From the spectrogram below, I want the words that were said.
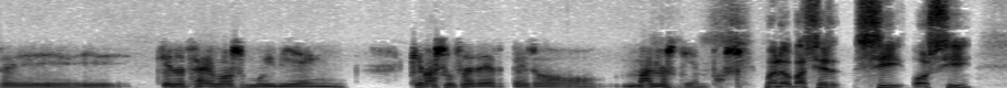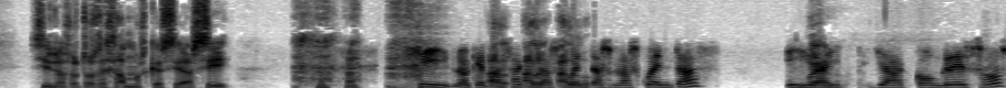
eh, que no sabemos muy bien qué va a suceder, pero mal los tiempos. Bueno, va a ser sí o sí si nosotros dejamos que sea así. Sí, lo que pasa es que las cuentas son las cuentas y hay ya congresos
